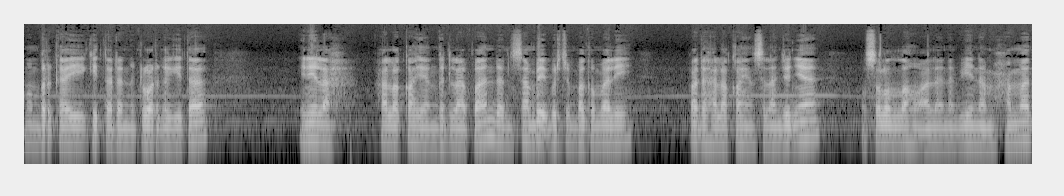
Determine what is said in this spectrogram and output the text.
memberkahi kita dan keluarga kita. Inilah halaqah yang ke-8 dan sampai berjumpa kembali pada halaqah yang selanjutnya. Wassallallahu ala nabiyyina Muhammad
